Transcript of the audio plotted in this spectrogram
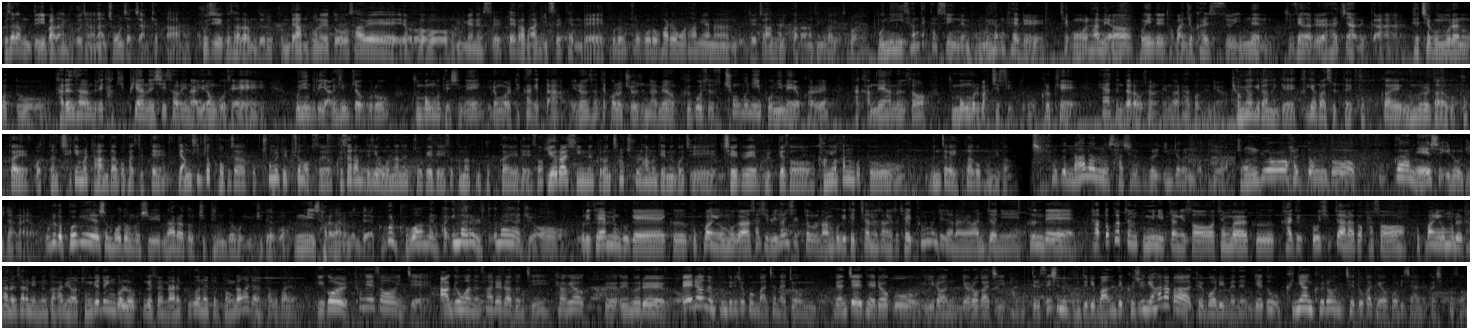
그 사람들이 말하는 게 그거잖아. 난 총을 잡지 않겠다. 굳이 그 사람들을 군대 안 보내도 사회 여러 방면에 쓸 때가 많이 있을 텐데 그런 쪽으로 활용을 하면은 되지 않을까라는 생각이 들어요. 본인이 선택할 수 있는 복무 형태를 제공을 하면 본인들이 더 만족할 수 있는 군 생활을 하지 않을까. 대체 복무라는 것도 다른 사람들이 다 기피하는 시설이나 이런 곳에 본인들이 양심적으로 군복무 대신에 이런 걸 택하겠다 이런 선택권을 주어준다면 그곳에서 충분히 본인의 역할을 다 감내하면서 군복무를 마칠 수 있도록 그렇게 해야 된다라고 저는 생각을 하거든요. 병역이라는 게 크게 봤을 때 국가의 의무를 다하고 국가의 어떤 책임을 다한다고 봤을 때 양심적 거부자가 꼭 총을 들 필요는 없어요. 그 사람들이 원하는 쪽에 대해서 그만큼 국가에 대해서 기여할 수 있는 그런 창출을 하면 되는 거지 제도에 물껴서 강요하는 것도 문제가 있다고 봅니다. 참, 그 나는 사실 그걸 인정을 못해요. 종교 활동도 국가 내에서 이루어지잖아요. 우리가 법에 의해서 모든 것이 나라도 지탱되고 유지되고 국민이 살아가는 건데 그걸 거부하면 아, 이 나라를 떠나야죠. 우리 대한민국의 그 국방의 의무가 사실 현실적으로 남북이 대치하는 상에서 제일 큰 문제잖아요. 안전이. 그런데 다 똑같은 국민 입장에서 정말 그 가지고 싶지 않아도 가서 국방의 의무를 다하는 사람이 있는가 하면 종교적인 걸로 그게서 나는 그거는 좀 정당하지 않다고 봐요. 이걸 통해서 이제 악용하는 사례라든지 병역 그 의무를 빼려는 분들이 조금 많잖아요. 좀 면제되려고 이런 여러 가지 방법들을 쓰시는 분들이 많은데 그 중에 하나가 돼버리면은 얘도 그냥 그런 제도가 되어버리지 않을까 싶어서.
